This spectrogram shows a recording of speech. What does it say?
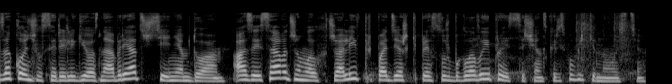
Закончился религиозный обряд чтением дуа. Аза Исава, Джамлал при поддержке пресс-службы главы и правительства Чеченской Республики. Новости.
